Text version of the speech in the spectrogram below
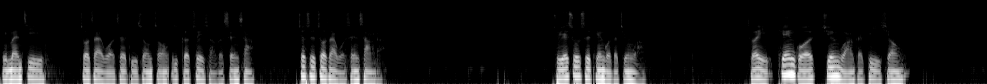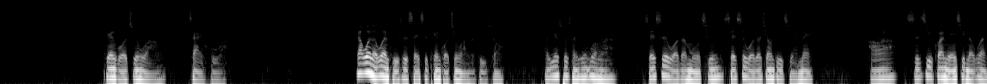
你们既做在我这弟兄中一个最小的身上，就是坐在我身上了。”主耶稣是天国的君王。所以，天国君王的弟兄，天国君王在乎啊。要问的问题是谁是天国君王的弟兄？啊，耶稣曾经问啊，谁是我的母亲？谁是我的兄弟姐妹？好啊，实际关联性的问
